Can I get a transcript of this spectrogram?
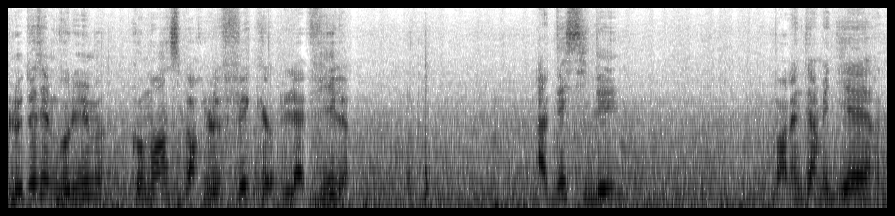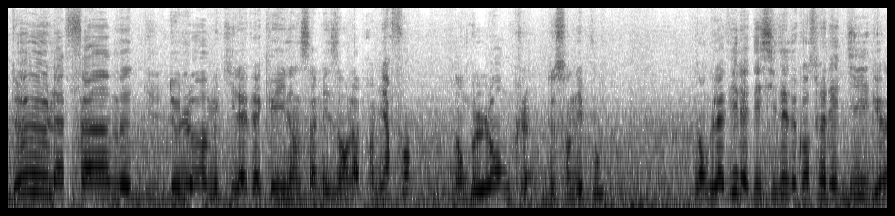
Le deuxième volume commence par le fait que la ville a décidé, par l'intermédiaire de la femme de l'homme qu'il avait accueilli dans sa maison la première fois, donc l'oncle de son époux. Donc la ville a décidé de construire des digues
